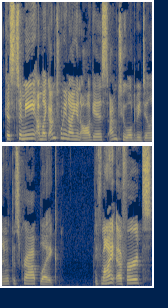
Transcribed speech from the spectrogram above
Because to me, I'm like, I'm 29 in August. I'm too old to be dealing with this crap. Like, if my efforts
